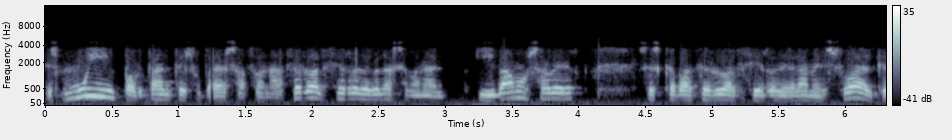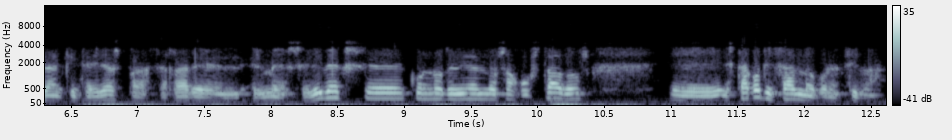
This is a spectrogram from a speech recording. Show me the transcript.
Es muy importante superar esa zona, hacerlo al cierre de vela semanal. Y vamos a ver si es capaz de hacerlo al cierre de vela mensual. Quedan 15 días para cerrar el, mes. El IBEX eh, con los dividendos ajustados eh, está cotizando por encima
